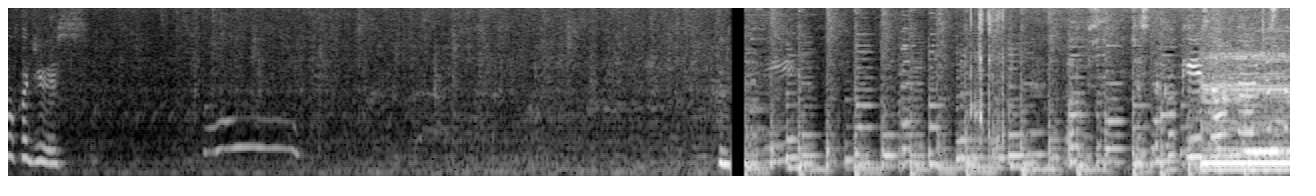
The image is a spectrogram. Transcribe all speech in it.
Juice. Just the cookies. Oh no, just the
